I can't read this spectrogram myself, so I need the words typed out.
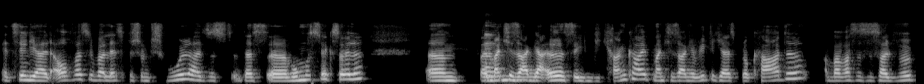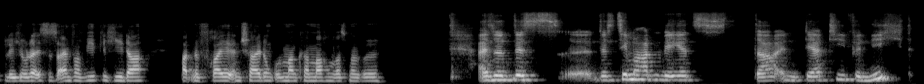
Erzählen die halt auch was über lesbisch und schwul, also das, äh, Homosexuelle? Ähm, weil um, manche ähm. sagen ja, es ist irgendwie Krankheit, manche sagen ja wirklich, ja, ist Blockade. Aber was ist es halt wirklich? Oder ist es einfach wirklich, jeder hat eine freie Entscheidung und man kann machen, was man will? Also das, äh, das Thema hatten wir jetzt da in der Tiefe nicht.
